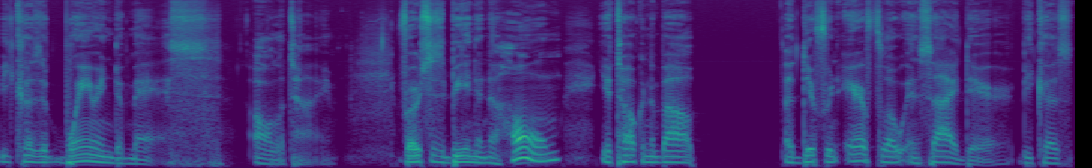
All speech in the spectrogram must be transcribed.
because of wearing the mask all the time. Versus being in the home, you're talking about a different airflow inside there because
